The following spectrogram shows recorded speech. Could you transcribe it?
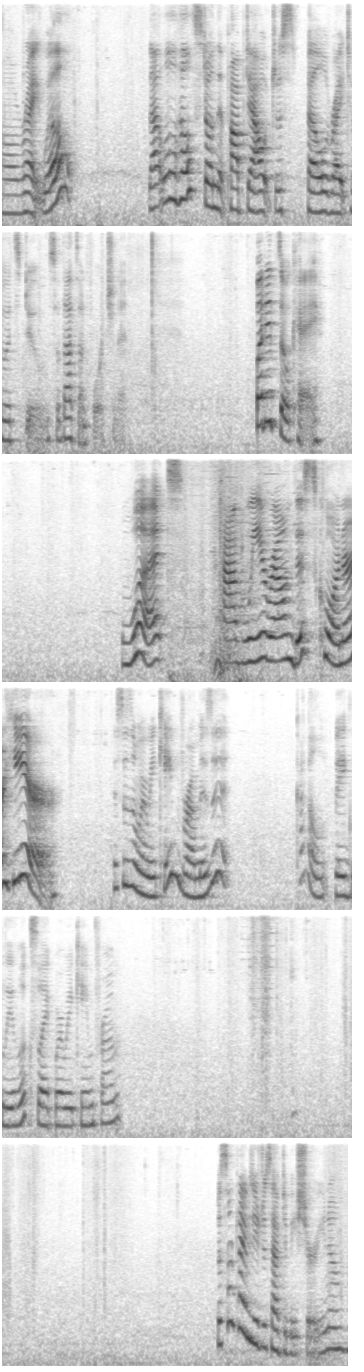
All right, well, that little health stone that popped out just fell right to its doom, so that's unfortunate. But it's okay. What have we around this corner here? This isn't where we came from, is it? Kind of vaguely looks like where we came from. But sometimes you just have to be sure, you know?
